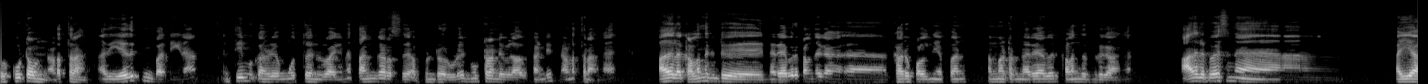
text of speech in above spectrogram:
ஒரு கூட்டம் நடத்துறாங்க. அது எதுக்குன்னு பார்த்தீங்கன்னா திமுகவுடைய மூத்த நிர்வாகினா தங்கரசு அப்படின்றவருடைய நூற்றாண்டு விழாவுக்காண்டி நடத்துறாங்க. அதுல கலந்துக்கிட்டு நிறைய பேர் கலந்துருக்காங்க. கரு பழனியப்பன் மற்றும் நிறைய பேர் கலந்துருந்துருக்காங்க. அதுல பேசின ஐயா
